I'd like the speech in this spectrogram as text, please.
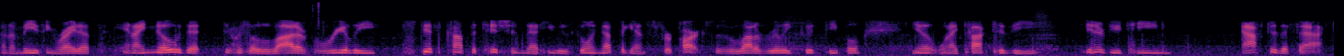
an amazing write up. And I know that there was a lot of really stiff competition that he was going up against for parks. There's a lot of really good people. You know, when I talked to the interview team after the fact,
